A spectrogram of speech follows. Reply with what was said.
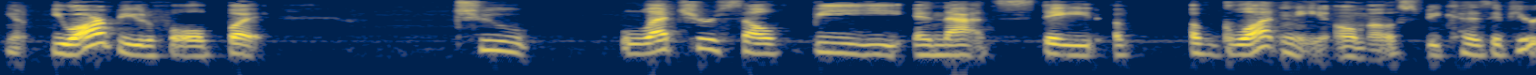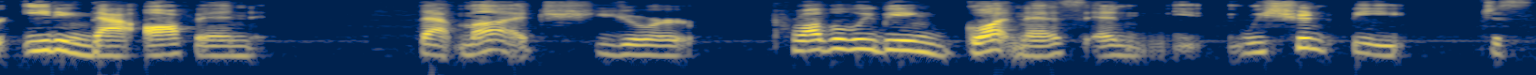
you know, you are beautiful, but to let yourself be in that state of, of gluttony almost, because if you're eating that often, that much, you're probably being gluttonous and we shouldn't be just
